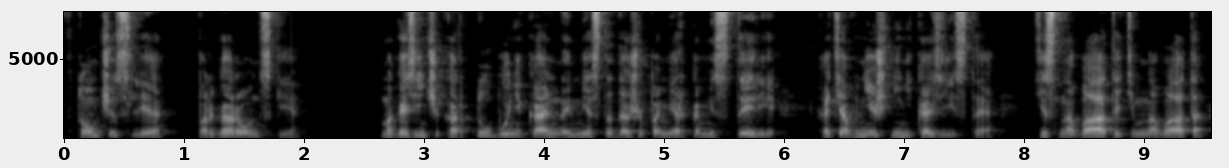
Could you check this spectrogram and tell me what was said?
в том числе паргоронские. Магазинчик Артуба – уникальное место даже по меркам мистерии, хотя внешне неказистое. Тесновато, темновато,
